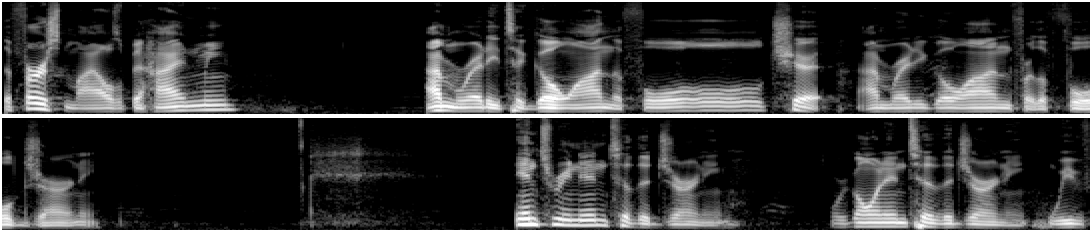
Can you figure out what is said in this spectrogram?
The first mile's behind me. I'm ready to go on the full trip. I'm ready to go on for the full journey. Entering into the journey. We're going into the journey. We've,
